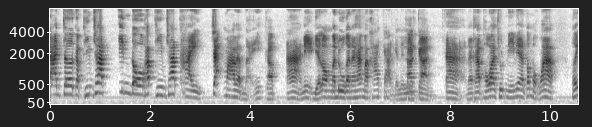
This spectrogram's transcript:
การเจอกับทีมชาติอินโดครับทีมชาติไทยจะมาแบบไหนครับอ่านี่เดี๋ยวลองมาดูกันนะฮะมาคาดการณ์กันเล่นๆคาดการณ์อ่านะครับเพราะว่าชุดนี้เนี่ยต้องบอกว่า เฮ้ย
